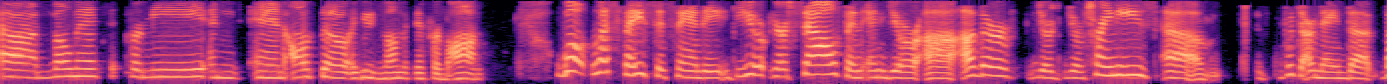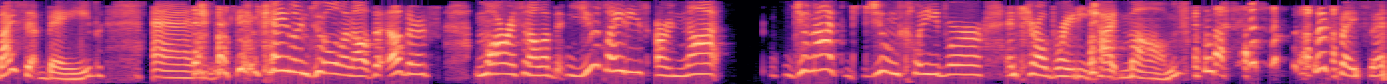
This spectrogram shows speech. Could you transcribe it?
uh, moment for me and and also a huge moment just for moms. Well, let's face it, Sandy. You yourself and and your uh, other your your trainees. Um, what's our name? The Bicep Babe and Kaylin Jewel and all the others, Morris and all of them. You ladies are not. You're not June Cleaver and Carol Brady type moms. Let's face it.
